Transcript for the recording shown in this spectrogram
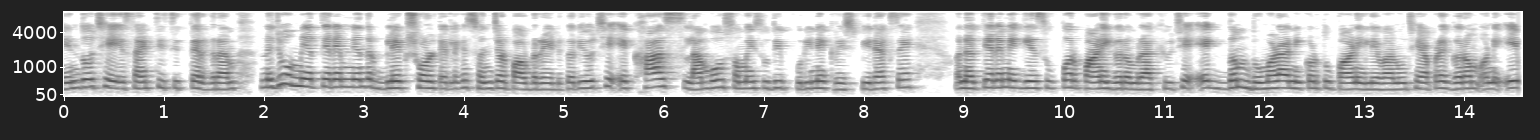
મેંદો છે એ સાઠથી સિત્તેર ગ્રામ. અને જો મેં અત્યારે એમની અંદર બ્લેક સોલ્ટ એટલે કે સંચળ પાવડર એડ કર્યો છે, એ ખાસ લાંબો સમય સુધી પૂરીને ક્રિસ્પી રાખશે. અને અત્યારે મેં ગેસ ઉપર પાણી ગરમ રાખ્યું છે, એકદમ ધુમાડા નીકળતું પાણી લેવાનું છે. આપણે ગરમ અને એ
